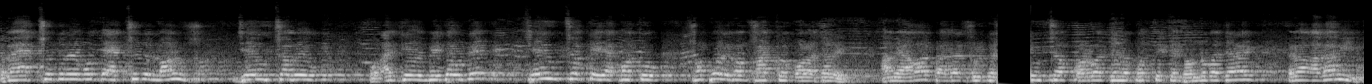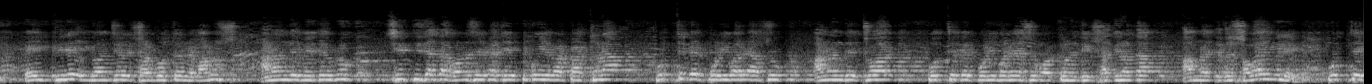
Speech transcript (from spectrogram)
এবং একশো জনের মধ্যে একশো জন মানুষ যে উৎসবে আজকে মেতে ওঠে, সেই উৎসবকে একমাত্র সফল এবং সার্থক বলা চলে। আমি আবার ব্রাদার্স গ্রুপের উৎসব করবার জন্য প্রত্যেককে ধন্যবাদ জানাই এবং আগামী এই দিনে এই অঞ্চলের সর্বস্তরের মানুষ আনন্দে মেতে উঠুক। সিদ্ধিদাতা গণেশের কাছে এটুকুই আমার প্রার্থনা। প্রত্যেকের পরিবারে আসুক আনন্দের জোয়ার, প্রত্যেকের পরিবারে আসুক অর্থনৈতিক স্বাধীনতা। আমরা যাতে সবাই মিলে প্রত্যেক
